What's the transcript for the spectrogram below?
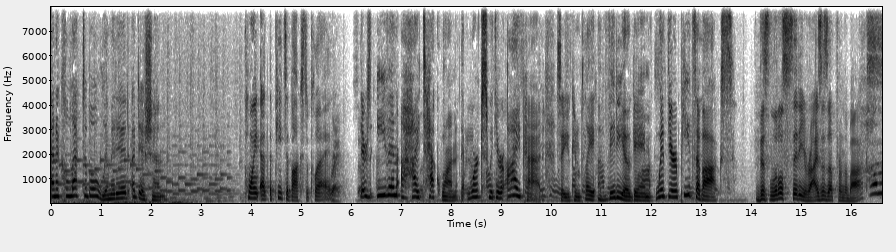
and a collectible limited edition. Point at the pizza box to play. Right. There's even a high tech one that works with your iPad so you can play a video game with your pizza box. This little city rises up from the box, Come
